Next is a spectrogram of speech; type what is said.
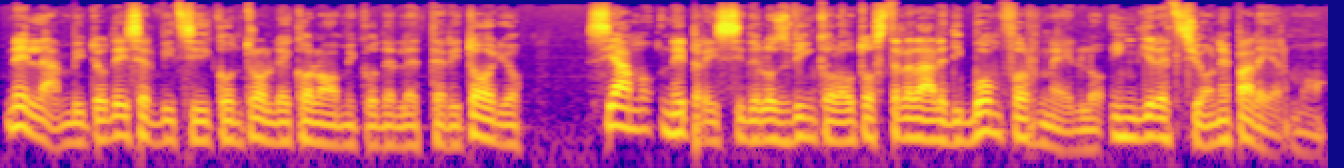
nell'ambito dei servizi di controllo economico del territorio. Siamo nei pressi dello svincolo autostradale di Buonfornello in direzione Palermo.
